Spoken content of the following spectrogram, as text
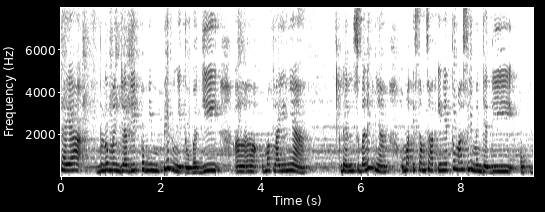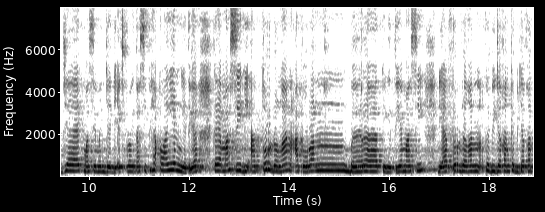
kayak belum menjadi pemimpin gitu bagi uh, umat lainnya dan sebaliknya umat Islam saat ini tuh masih menjadi objek masih menjadi eksploitasi pihak lain gitu ya. Kayak masih diatur dengan aturan barat gitu ya masih diatur dengan kebijakan-kebijakan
